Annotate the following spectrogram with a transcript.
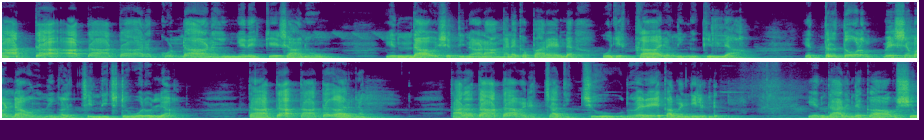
താത്ത താത്താനെ കൊണ്ടാണ് ഇങ്ങനെയൊക്കെ ഷാനു. എന്താവശ്യത്തിനാണ് അങ്ങനെയൊക്കെ പറയേണ്ട? ഒരു കാര്യം നിങ്ങൾക്കില്ല. എത്രത്തോളം വിഷമുണ്ടാവും നിങ്ങൾ ചിന്തിച്ചിട്ട് പോലുമില്ല. താത്ത താത്ത കാരണം. താത്ത താത്ത അവനെ ചതിച്ചു എന്ന് വരെ കമന്റിലുണ്ട്. എന്താ അതിന്റെയൊക്കെ ആവശ്യം?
